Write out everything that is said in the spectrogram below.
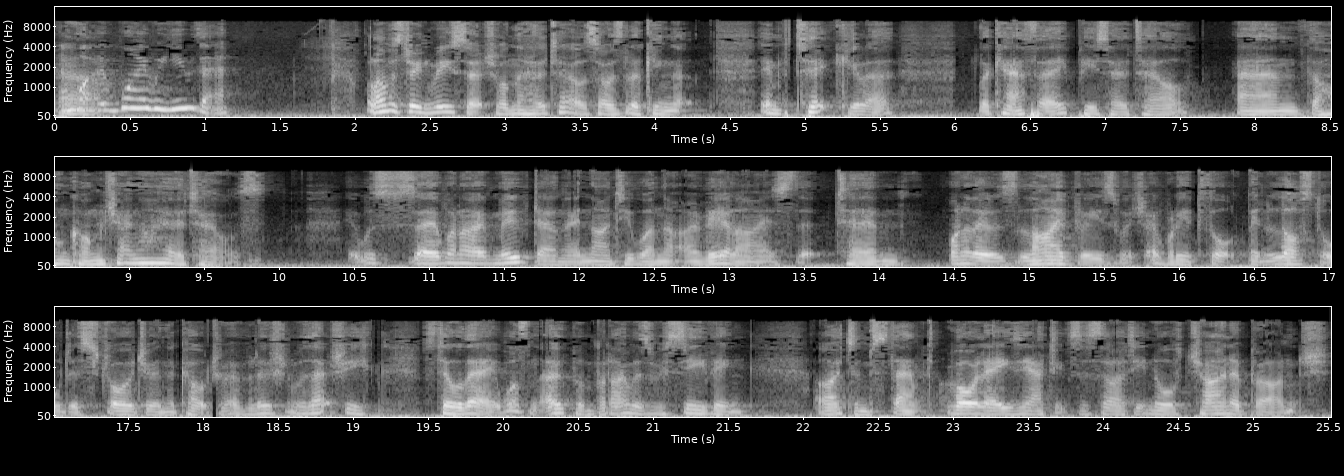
And why, why were you there? Well, I was doing research on the hotels. I was looking at, in particular, the Cathay Peace Hotel and the Hong Kong Shanghai hotels. It was uh, when I moved down there in 91 that I realised that um, one of those libraries which everybody had thought been lost or destroyed during the Cultural Revolution was actually still there. It wasn't open, but I was receiving items stamped Royal Asiatic Society North China branch,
